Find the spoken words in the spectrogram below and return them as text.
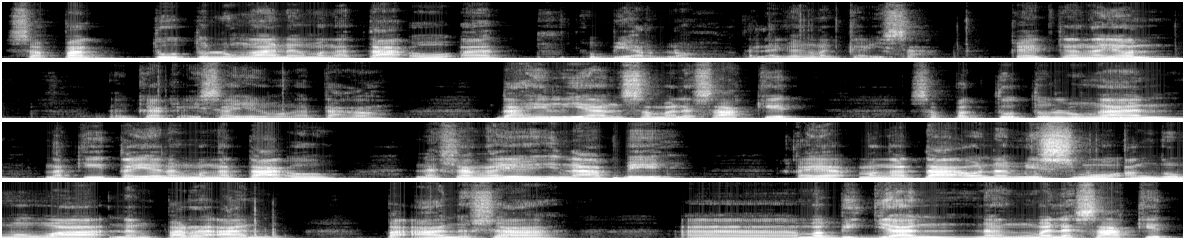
sa pagtutulungan ng mga tao at gobyerno. Talagang nagkaisa. Kahit nga ngayon, nagkakaisa yung mga tao. Dahil yan sa malasakit sa pagtutulungan, nakita yan ng mga tao na siya ngayon inaapi, kaya mga tao na mismo ang gumawa ng paraan paano siya ah, mabigyan ng malasakit,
